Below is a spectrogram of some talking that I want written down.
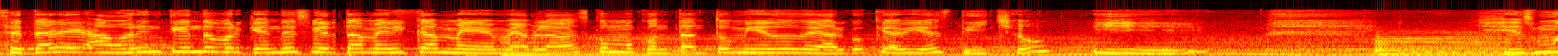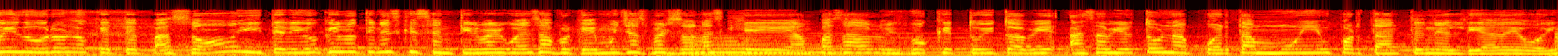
Setare, ahora entiendo por qué en Despierta América me, me hablabas como con tanto miedo de algo que habías dicho. Y es muy duro lo que te pasó y te digo que no tienes que sentir vergüenza porque hay muchas personas que han pasado lo mismo que tú y tú has abierto una puerta muy importante en el día de hoy.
